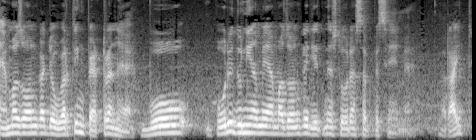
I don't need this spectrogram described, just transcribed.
अमेज़ोन का जो वर्किंग पैटर्न है, वो पूरी दुनिया में अमेज़ोन के जितने स्टोर हैं, सब पे सेम है राइट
